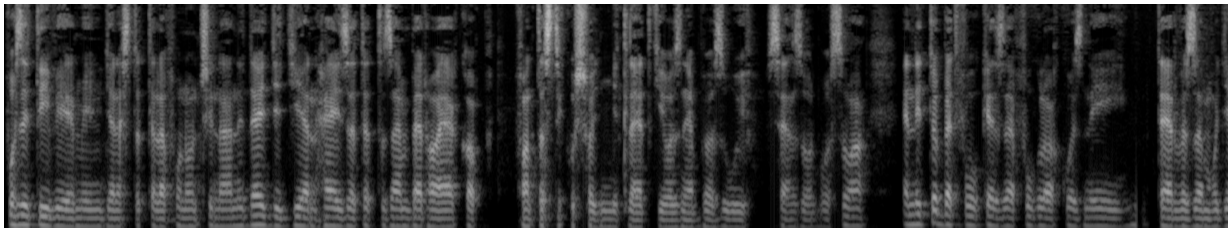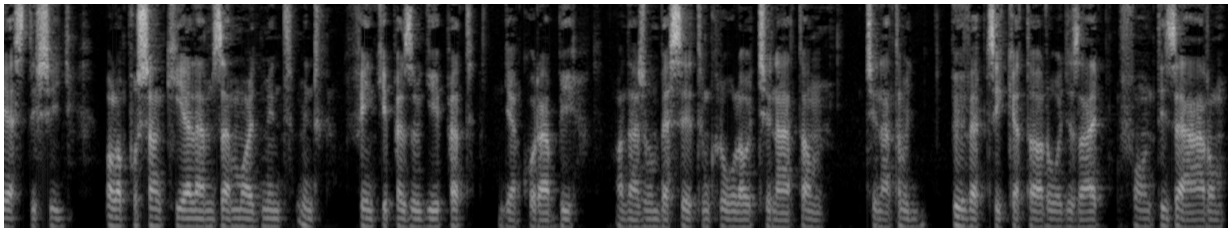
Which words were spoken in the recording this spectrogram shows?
pozitív élmény ugyanezt a telefonon csinálni, de egy-egy ilyen helyzetet az ember, ha elkap, fantasztikus, hogy mit lehet kihozni ebből az új szenzorból. Szóval ennél többet fogok ezzel foglalkozni, tervezem, hogy ezt is így alaposan kielemzem majd, mint, mint fényképezőgépet. Ugye a korábbi adásban beszéltünk róla, hogy csináltam, csináltam egy bővebb cikket arról, hogy az iPhone 13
